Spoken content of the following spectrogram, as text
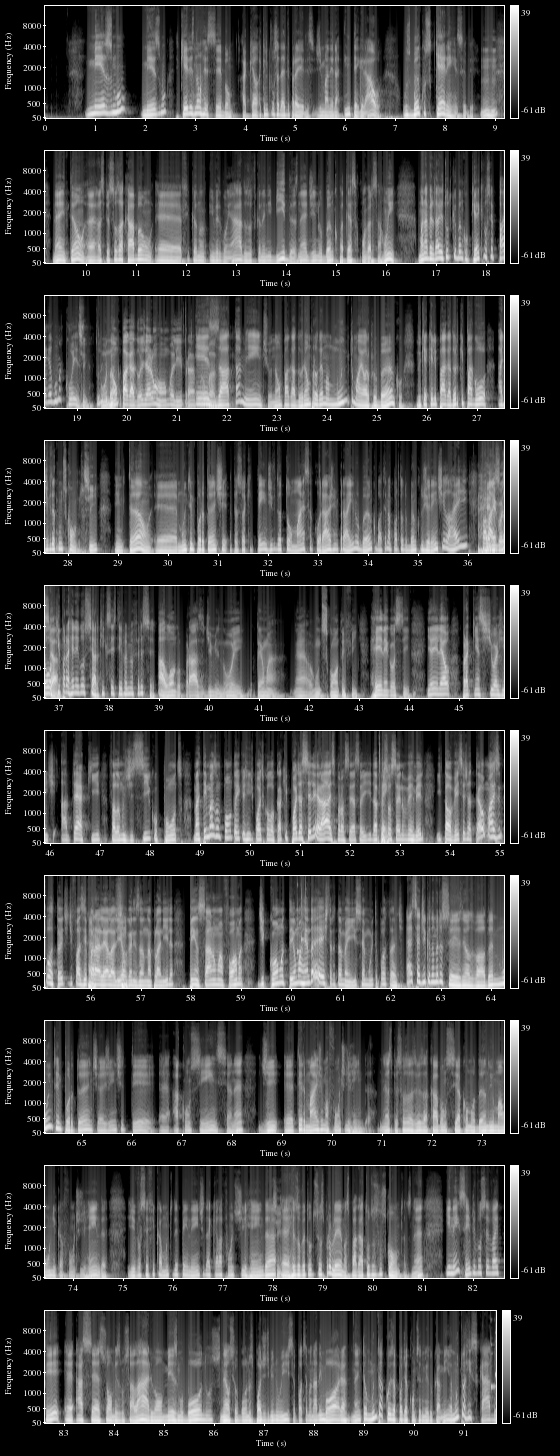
Mesmo, mesmo que eles não recebam aquela, aquilo que você deve para eles de maneira integral, os bancos querem receber. Uhum. Né? Então, é, as pessoas acabam é, ficando envergonhadas ou ficando inibidas né, de ir no banco para ter essa conversa ruim, mas na verdade, tudo que o banco quer é que você pague alguma coisa. o, o não banco... pagador gera um rombo ali para Exatamente. O não pagador é um problema muito maior para o banco do que aquele pagador que pagou a dívida com desconto. Sim. Então, é muito importante a pessoa que tem dívida tomar essa coragem para ir no banco, bater na porta do banco do gerente e ir lá e falar: estou aqui para renegociar. O que, que vocês têm para me oferecer? A longo prazo diminui, tem uma né, algum desconto, enfim, renegocie. E aí, Léo, para quem assistiu a gente até aqui, falamos de cinco pontos, mas tem mais um ponto aí que a gente pode colocar que pode acelerar esse processo aí da pessoa tem. sair no vermelho e talvez seja até o mais importante de fazer é, paralelo ali, sim. organizando na planilha, pensar numa forma de como ter uma renda extra também. Isso é muito importante. Essa é a dica número 6, né, Oswaldo? É muito importante a gente ter é, a consciência, né? de é, ter mais de uma fonte de renda. Né? As pessoas às vezes acabam se acomodando em uma única fonte de renda e você fica muito dependente daquela fonte de renda é, resolver todos os seus problemas, pagar todas as suas contas, né? E nem sempre você vai ter é, acesso ao mesmo salário, ao mesmo bônus, né? O seu bônus pode diminuir, você pode ser mandado embora, né? Então muita coisa pode acontecer no meio do caminho. É muito arriscado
